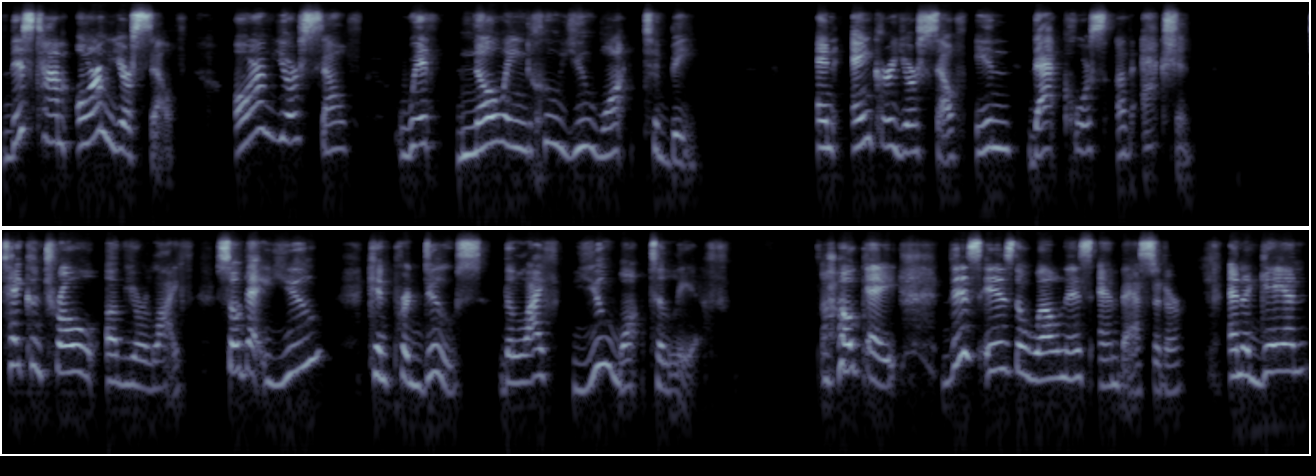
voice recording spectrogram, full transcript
This time, arm yourself. Arm yourself with knowing who you want to be and anchor yourself in that course of action. Take control of your life so that you can produce the life you want to live. Okay, this is the Wellness Ambassador. And again,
